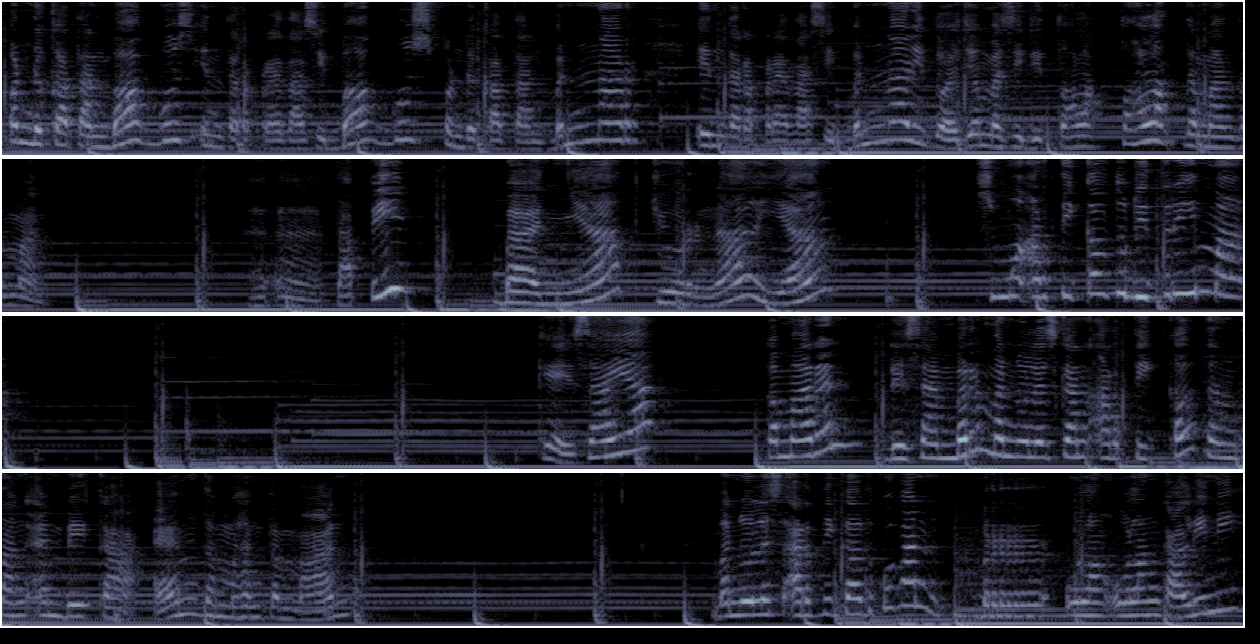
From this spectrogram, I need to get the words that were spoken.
pendekatan bagus, interpretasi bagus, pendekatan benar, interpretasi benar itu aja masih ditolak-tolak teman-teman. Tapi banyak jurnal yang semua artikel tuh diterima. Oke, saya kemarin Desember menuliskan artikel tentang MBKM teman-teman. Menulis artikel itu kan berulang-ulang kali nih.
